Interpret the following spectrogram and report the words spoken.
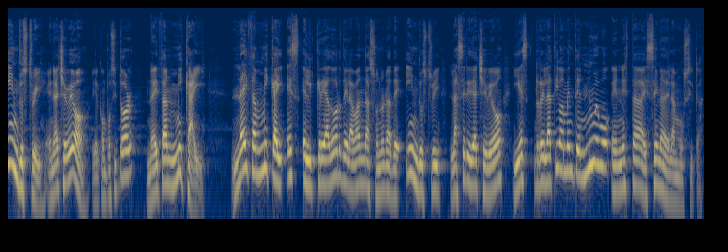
Industry en HBO y el compositor Nathan Mikai. Nathan Mikai es el creador de la banda sonora de Industry, la serie de HBO, y es relativamente nuevo en esta escena de la música.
